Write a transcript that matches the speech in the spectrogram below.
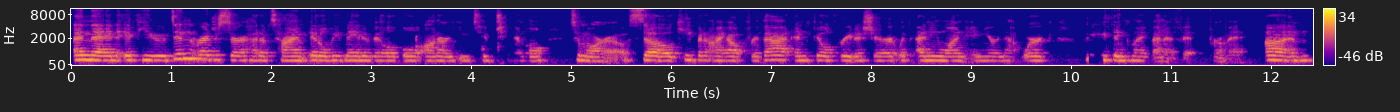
And then if you didn't register ahead of time, it'll be made available on our YouTube channel tomorrow. So keep an eye out for that and feel free to share it with anyone in your network who you think might benefit from it. Um,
